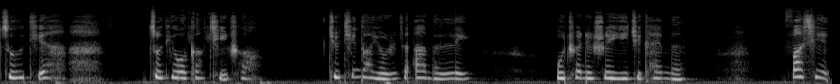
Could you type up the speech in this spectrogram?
昨天，昨天我刚起床，就听到有人在按门铃。我穿着睡衣去开门，发现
